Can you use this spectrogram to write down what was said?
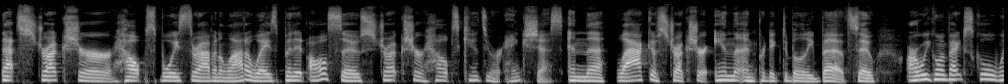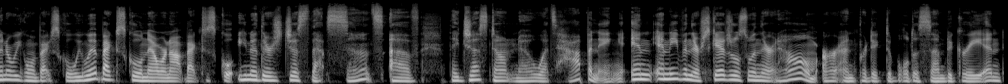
that structure helps boys thrive in a lot of ways, but it also structure helps kids who are anxious and the lack of structure and the unpredictability both. So, are we going back to school? When are we going back to school? We went back to school, now we're not back to school. You know, there's just that sense of they just don't know what's happening. And and even their schedules when they're at home are unpredictable to some degree. And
